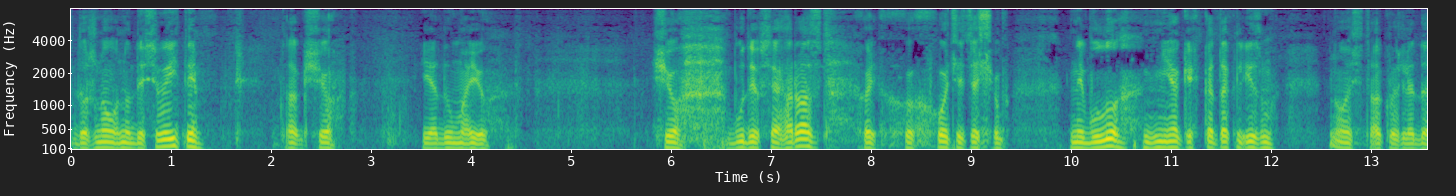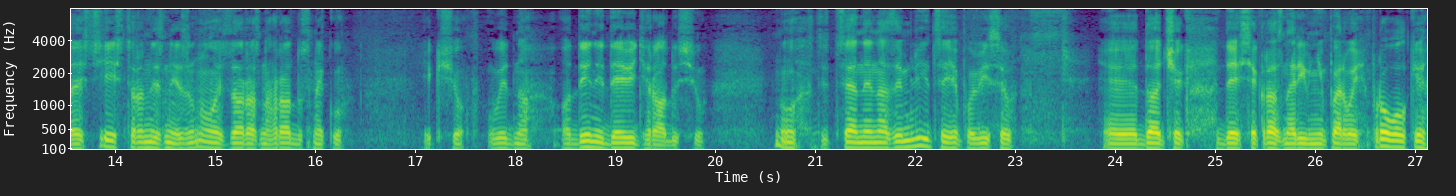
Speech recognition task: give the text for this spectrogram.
должно воно десь вийти. Так що, я думаю, що буде все гаразд. Хо- хо- Хочеться, щоб не було ніяких катаклізм. Ну, ось так виглядає з цієї сторони знизу. Ну, ось зараз на градуснику, якщо видно, 1,9 градусів. Ну, це не на землі, це я повісив е, датчик десь якраз на рівні першої проволоки.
